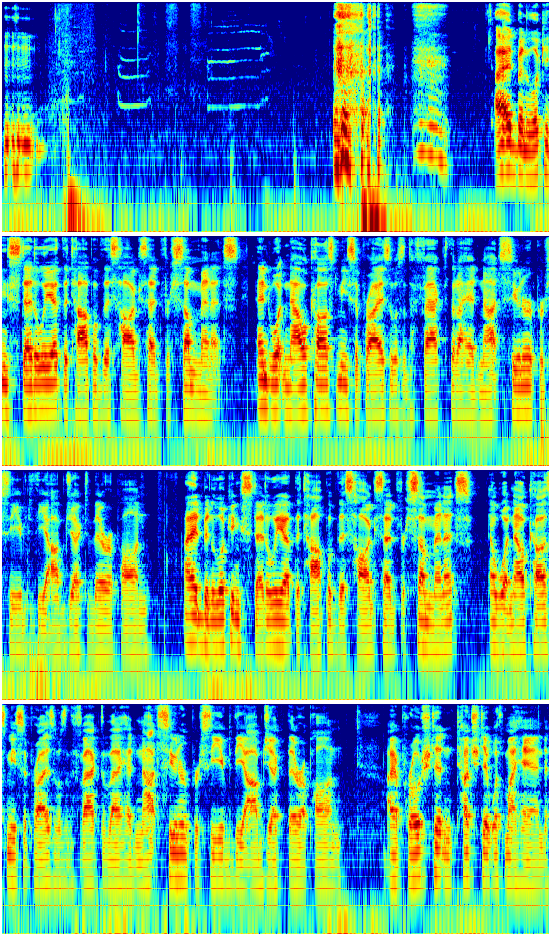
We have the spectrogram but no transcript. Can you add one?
I had been looking steadily at the top of this hogshead for some minutes, and what now caused me surprise was the fact that I had not sooner perceived the object thereupon. I had been looking steadily at the top of this hogshead for some minutes, and what now caused me surprise was the fact that I had not sooner perceived the object thereupon. I approached it and touched it with my hand.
